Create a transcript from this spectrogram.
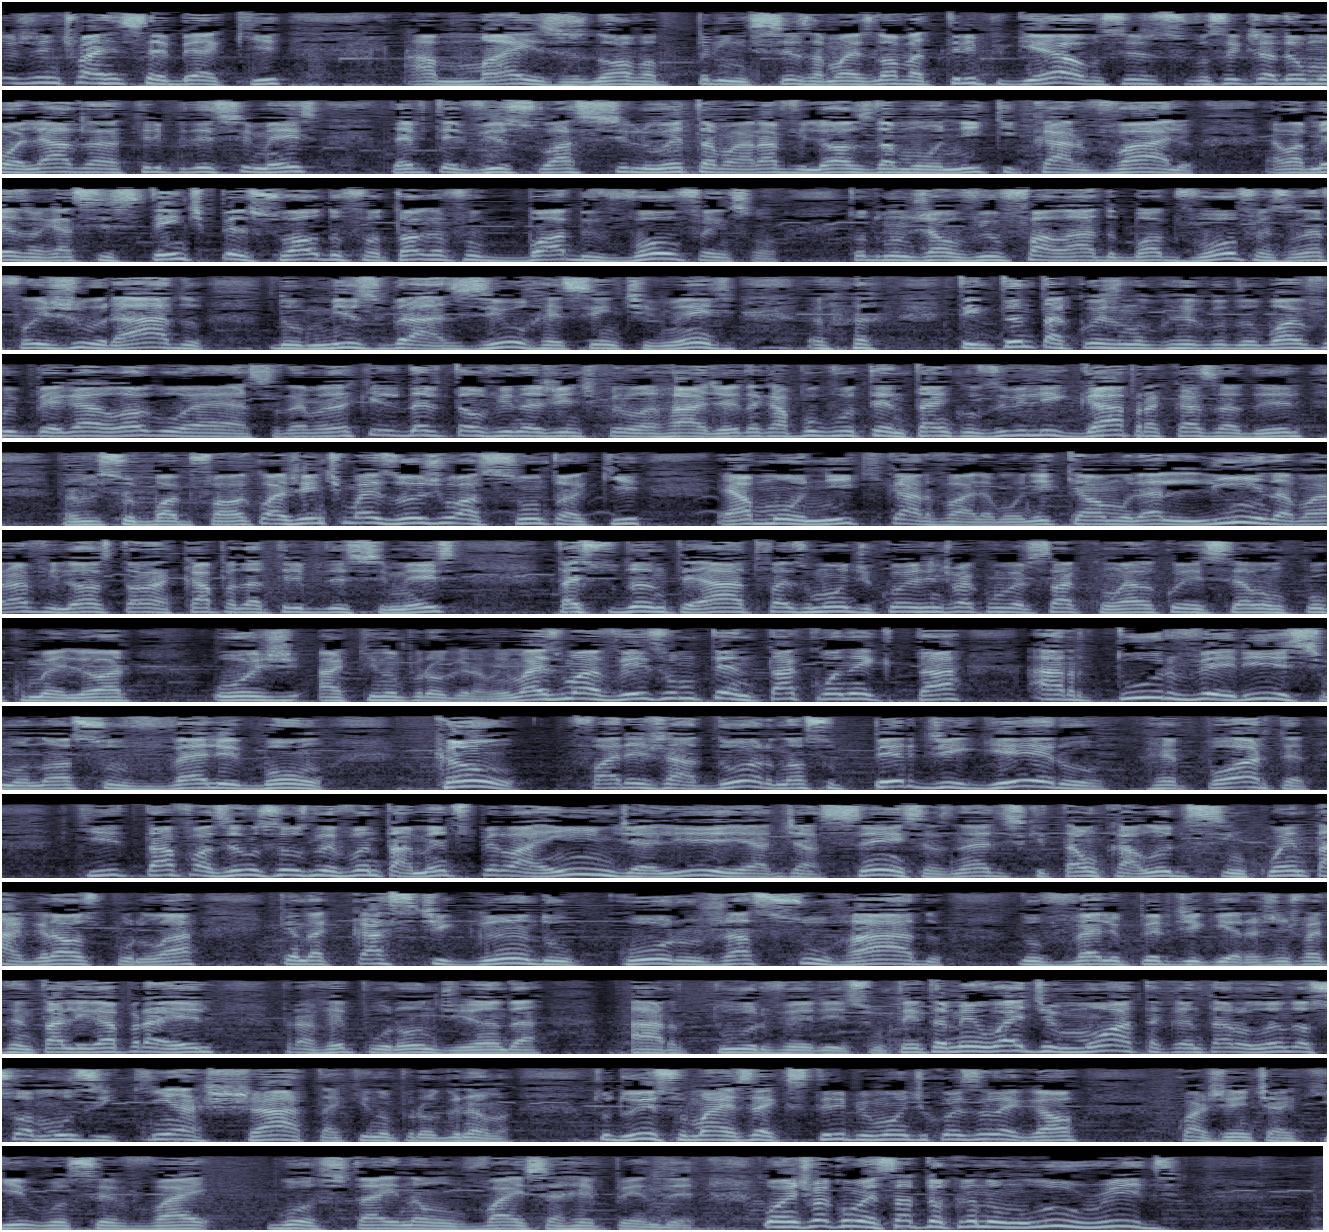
a gente vai receber aqui a mais nova princesa, a mais nova trip girl. Você, você que já deu uma olhada na trip desse mês, deve ter visto lá a silhueta maravilhosa da Monique Carvalho. Ela mesma, é assistente pessoal do fotógrafo Bob Wolfenson. Todo mundo já ouviu falar do Bob Wolfenson, né? Foi jurado do Miss Brasil recentemente. Tem tanta coisa no currículo do Bob, fui pegar logo essa, né? Mas é que ele deve estar ouvindo a gente pela rádio. Aí daqui a pouco vou tentar, inclusive, ligar para casa dele para ver se o Bob fala com a gente. Mas hoje o assunto aqui é a Monique Carvalho. A Monique é uma mulher linda, maravilhosa maravilhosa, está na capa da trip desse mês, está estudando teatro, faz um monte de coisa, a gente vai conversar com ela, conhecer ela um pouco melhor hoje aqui no programa. E mais uma vez vamos tentar conectar Arthur Veríssimo, nosso velho e bom cão farejador, nosso perdigueiro repórter, que está fazendo seus levantamentos pela Índia ali, adjacências, né? Diz que está um calor de 50 graus por lá, que anda castigando o couro já surrado do velho perdigueiro. A gente vai tentar ligar para ele para ver por onde anda Arthur Veríssimo. Tem também o Ed Mota cantarolando a sua musiquinha chata aqui no programa. Tudo isso mais X-Trip, um monte de coisa legal com a gente aqui. Você vai gostar e não vai se arrepender. Bom, a gente vai começar tocando um Lou Reed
